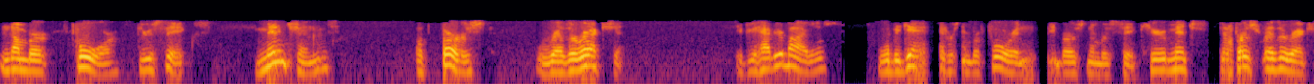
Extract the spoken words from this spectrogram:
number 4 through 6 mentions the first resurrection. If you have your Bibles, we'll begin verse number 4 and verse number 6. Here mentions the first resurrection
